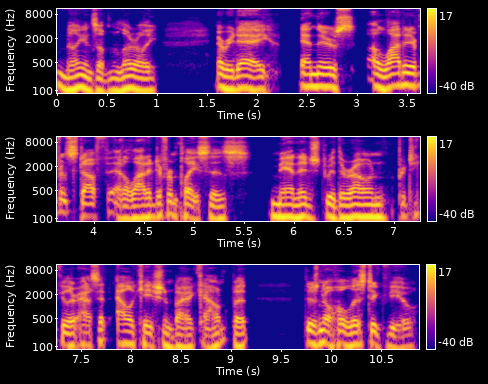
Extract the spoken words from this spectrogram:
millions of them literally every day. And there's a lot of different stuff at a lot of different places managed with their own particular asset allocation by account, but there's no holistic view.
